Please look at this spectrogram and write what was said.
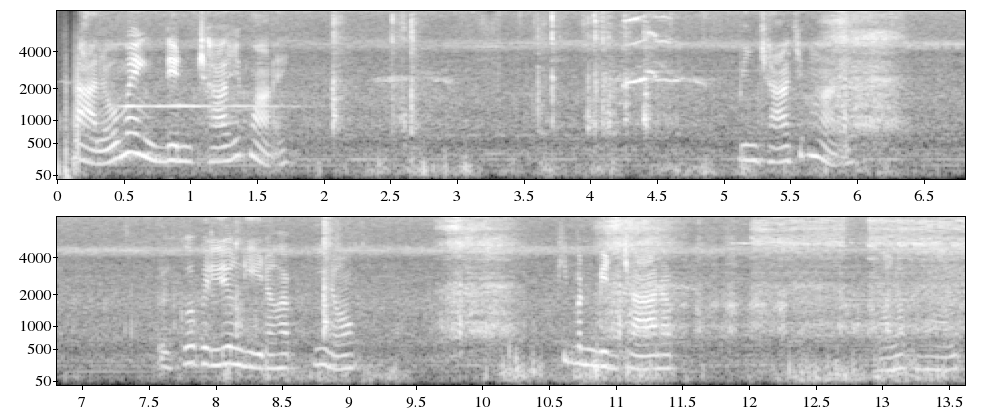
ด่าแล้วแม่งดินช้าชิบหาย บินช้าชิบหาย เออก็เป็นเรื่องดีนะครับพี่น้องที่มันบินช้านะครับ มาแล้วมาแล้ว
